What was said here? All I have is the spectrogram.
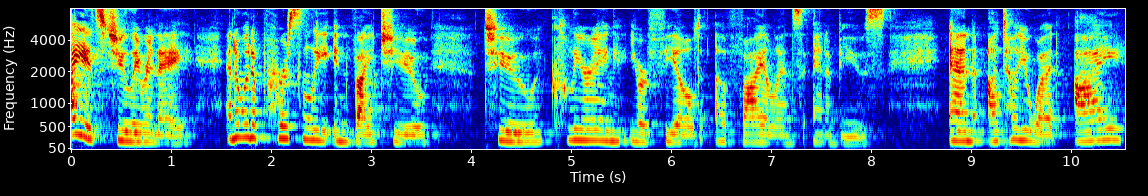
Hi, it's Julie Renee, and I want to personally invite you to clearing your field of violence and abuse. And I'll tell you what, I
